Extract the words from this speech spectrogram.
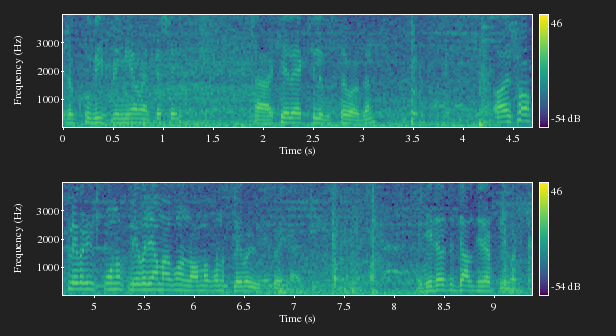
এটা খুবই প্রিমিয়াম একটা শেক্স খেলে অ্যাকচুয়ালি বুঝতে পারবেন। আর সব ফ্লেভারই কোনো ফ্লেভারই আমার কোনো নর্মাল কোনো ফ্লেভার ইউজ করি না আর কি। যেটা হচ্ছে জালজিরার ফ্লেভারটা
